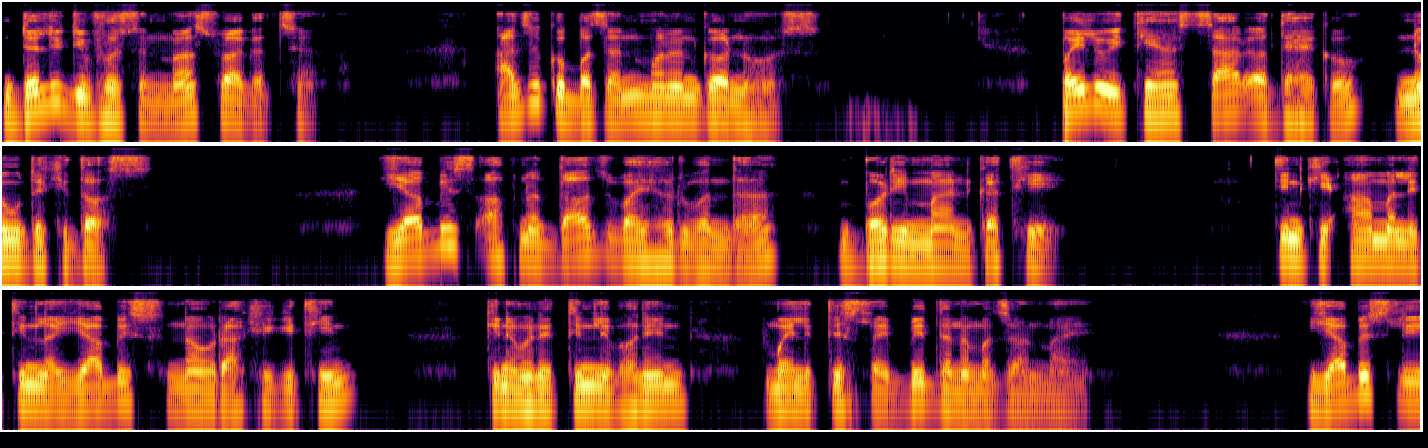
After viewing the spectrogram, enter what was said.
डेली डिभोसनमा स्वागत छ। आजको वचन मनन गर्नुहोस्। पहिलो इतिहास चार अध्यायको नौदेखि दस। याबेस आफ्ना दाजुभाइहरूभन्दा बढी मानका थिए। तिनकी आमाले तिनलाई याबेस नाउँ राखेकी थिइन् किनभने तिनले भनिन् मैले त्यसलाई वेदनामा जन्माएँ। याबेसले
